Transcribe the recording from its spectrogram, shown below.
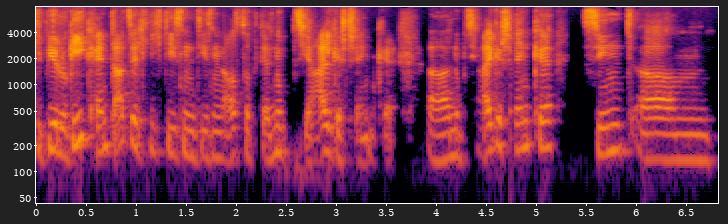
die Biologie kennt tatsächlich diesen, diesen Ausdruck der Nuptialgeschenke. Äh, Nuptialgeschenke sind ähm,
